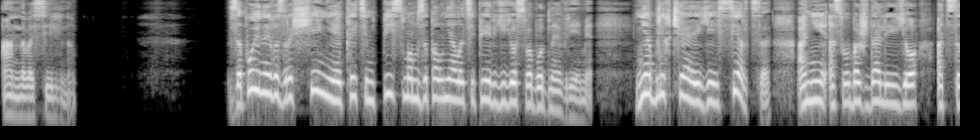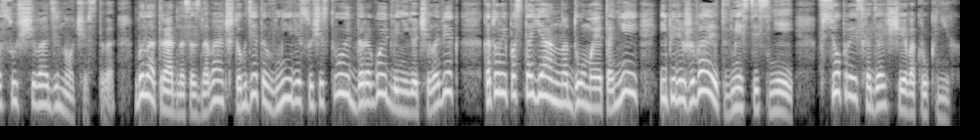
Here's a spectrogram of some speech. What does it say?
Анна Васильевна. Запойное возвращение к этим письмам заполняло теперь ее свободное время — не облегчая ей сердце, они освобождали ее от сосущего одиночества. Было отрадно сознавать, что где-то в мире существует дорогой для нее человек, который постоянно думает о ней и переживает вместе с ней все происходящее вокруг них.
